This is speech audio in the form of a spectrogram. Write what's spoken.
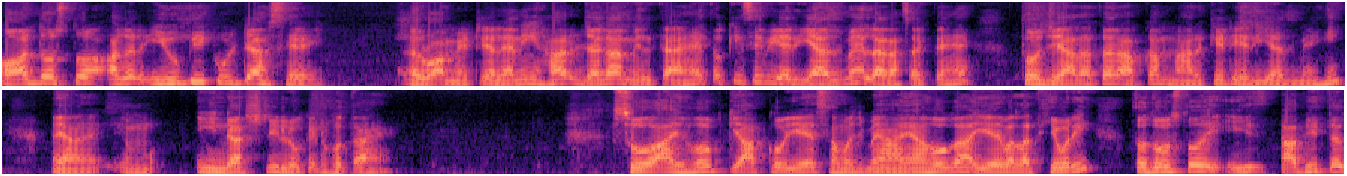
और दोस्तों, अगर यूबिक्विटस है रॉ मटेरियल यानी हर जगह मिलता है तो किसी भी एरियाज़ में लगा सकते हैं। तो ज़्यादातर आपका मार्केट एरियाज़ में ही इंडस्ट्री लोकेट होता है। सो आई होप कि आपको ये समझ में आया होगा, ये वाला थ्योरी तो दोस्तों अभी तक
